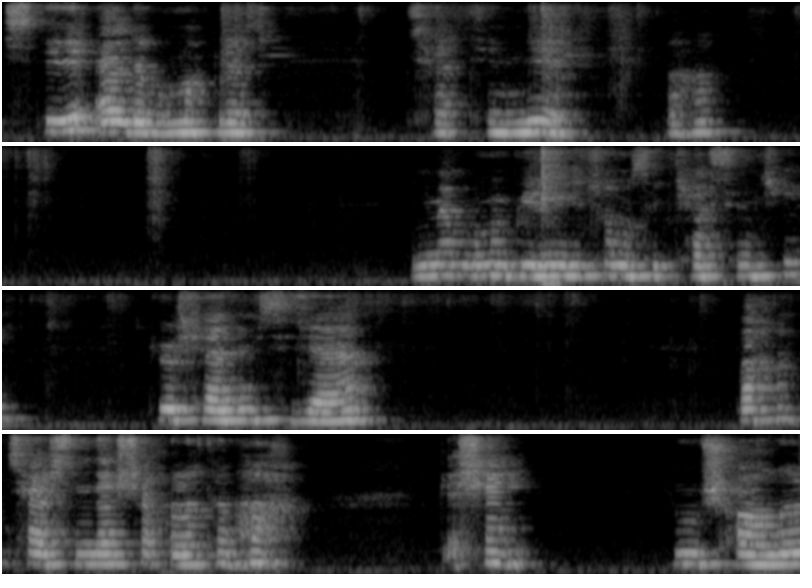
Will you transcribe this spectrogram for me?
istedi əldə bulmaq biraz çətindir. Baxın. Mən bunun birini heç olmasa kəsim ki göstərdim sizə. Baxın içərisində şokolata bax. Qəşəng yumşalı,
